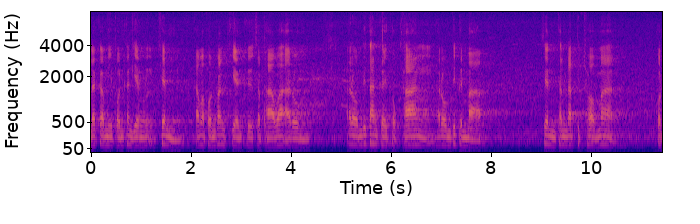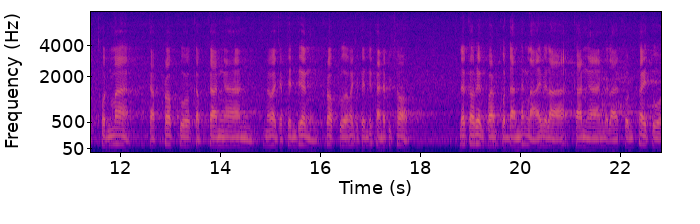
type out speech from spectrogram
และก็มีผลข้างเคียง เช่นคำว่าผลข้างเคียงคือสภาวะอารมณ์ อารมณ์ที่ท่านเคยตกค้าง อารมณ์ที่เป็นบาป เช่นท่านรับผิดชอบมาก อดทนมาก กับครอบครัวกับการงาน ไม่ว่าจะเป็นเรื่องครอบครัวไม่ว่าจะเป็นเรื่องการรับผิดชอบ แล้วก็เรื่องความกดดันทั้งหลายเวลาการงาน เวลาคนใกล้ตัว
